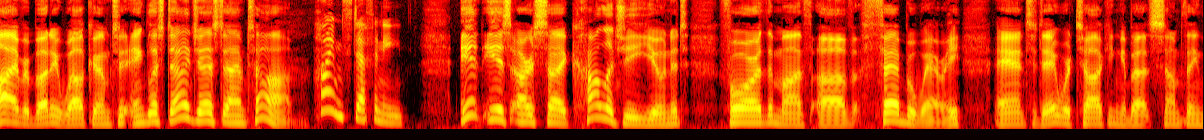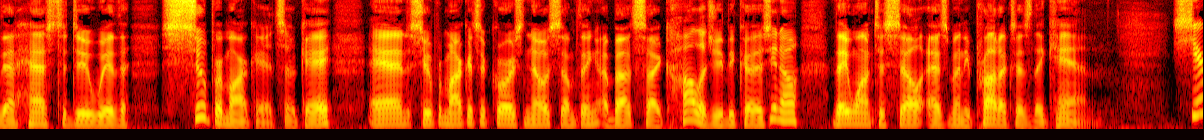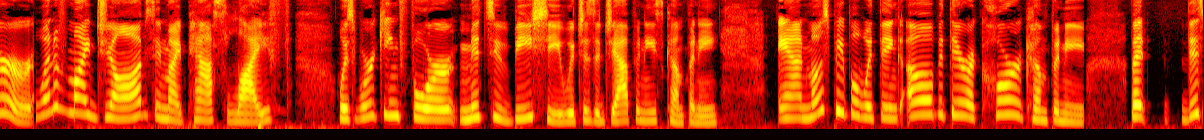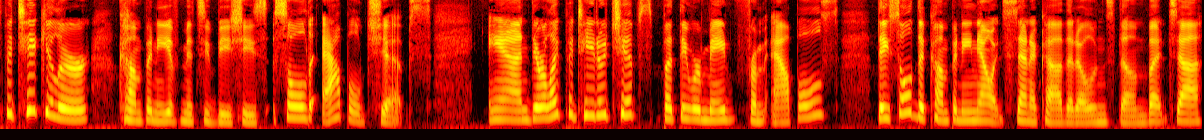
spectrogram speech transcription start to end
Hi, everybody. Welcome to English Digest. I'm Tom. Hi, I'm Stephanie. It is our psychology unit for the month of February. And today we're talking about something that has to do with supermarkets, okay? And supermarkets, of course, know something about psychology because, you know, they want to sell as many products as they can. Sure. One of my jobs in my past life was working for Mitsubishi, which is a Japanese company. And most people would think, oh, but they're a car company. But this particular company of Mitsubishi's sold apple chips. And they were like potato chips, but they were made from apples. They sold the company, now it's Seneca that owns them. But uh,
